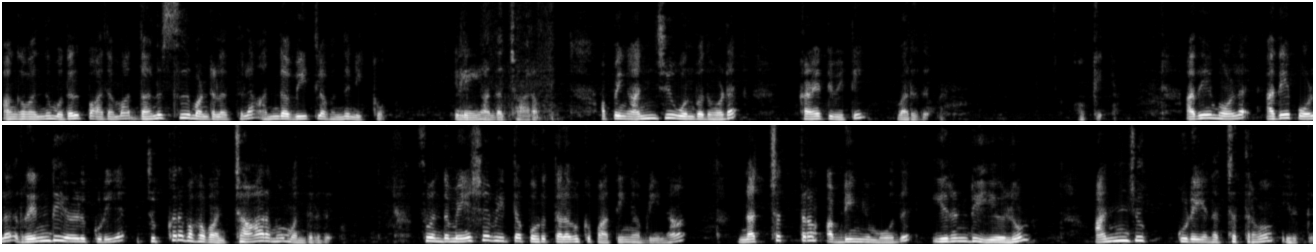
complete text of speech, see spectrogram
அங்க வந்து முதல் பாதமா தனுசு மண்டலத்துல அந்த வீட்டில் வந்து நிற்கும் இல்லைங்களா? அந்த சாரம். அப்ப இங்க அஞ்சு ஒன்பதோட கனெக்டிவிட்டி வருது. ஓகே அதே போல அதே போல ரெண்டு ஏழுக்குரிய சுக்கர பகவான் சாரமும் வந்துருது. ஸோ இந்த மேஷ வீட்டை பொறுத்தளவுக்கு பார்த்தீங்க அப்படின்னா நட்சத்திரம் அப்படிங்கும்போது இரண்டு ஏழும் அஞ்சு கூடிய நட்சத்திரமும் இருக்கு.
